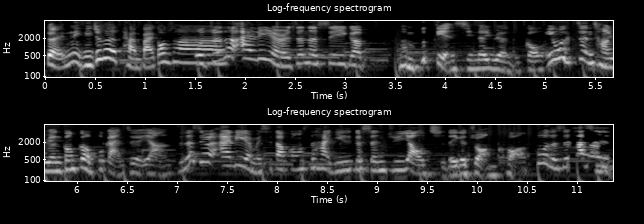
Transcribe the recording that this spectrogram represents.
对你，你就是坦白告诉他。我觉得艾丽儿真的是一个。很不典型的员工，因为正常员工根本不敢这个样子。那是因为艾丽尔每次到公司，他已经是个身居要职的一个状况，或者是他是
